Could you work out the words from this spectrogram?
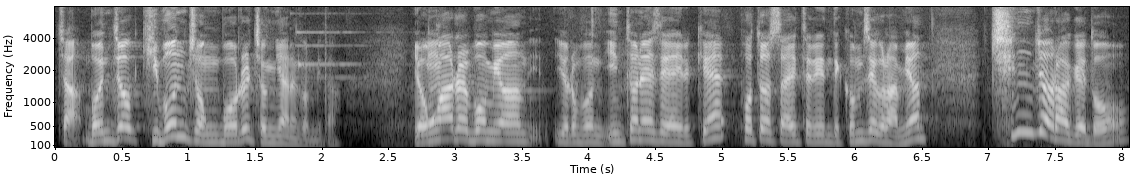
자, 먼저 기본 정보를 정리하는 겁니다. 영화를 보면 여러분 인터넷에 이렇게 포털 사이트를 있는데 검색을 하면 친절하게도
